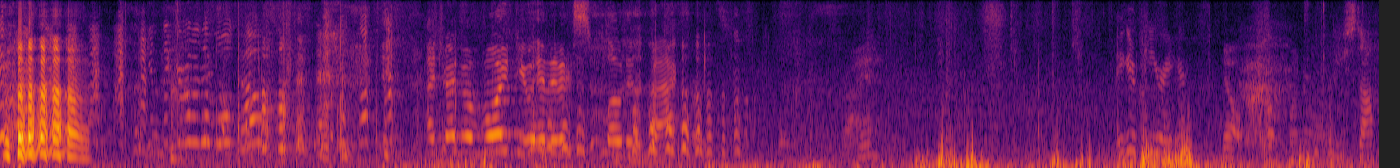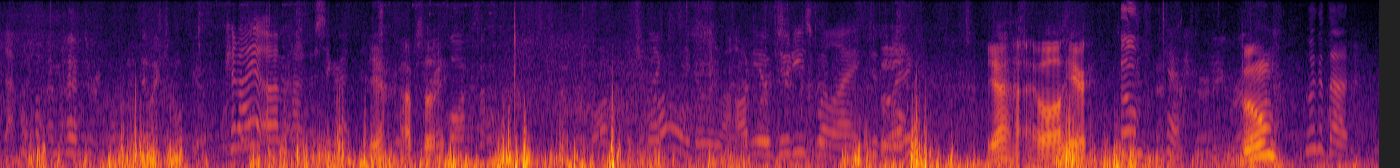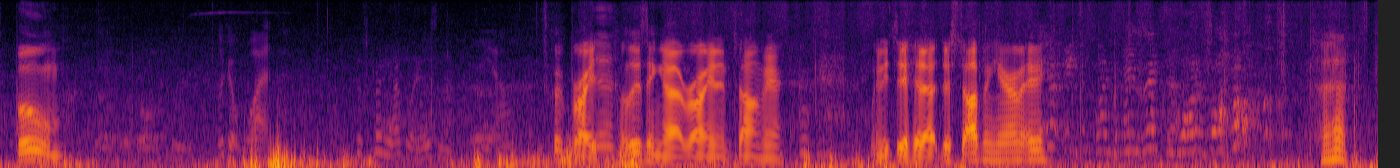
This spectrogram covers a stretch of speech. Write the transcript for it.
Get the girl in the wool coat. I tried to avoid you and it exploded backwards. Ryan? Are you gonna pee right here? No. Oh, Will you stop that way? I'm gonna have to record it. I told you. Can I um have a cigarette? Yeah, absolutely. Would you like to take over my audio duties while I do the wedding? Yeah, well, here. Boom! Yeah. Boom, Look at that. boom. Look at what? It's pretty ugly, isn't it? Yeah. It's quite bright. Yeah. We're losing uh, Ryan and Tom here. We need to hit out. They're stopping here, maybe? Water bottle.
